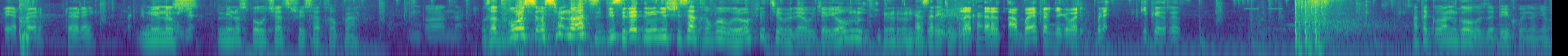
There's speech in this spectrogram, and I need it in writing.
Проверь, проверь, проверяй. минус, минус получается 60 хп. Ладно. За 18, представляете, на минус 60 хп вы рофлите, бля, у тебя ёбнутый. Я за. Ред, об этом не говори. Бля, пикай, Ред. А так он голый, забей хуй на него.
